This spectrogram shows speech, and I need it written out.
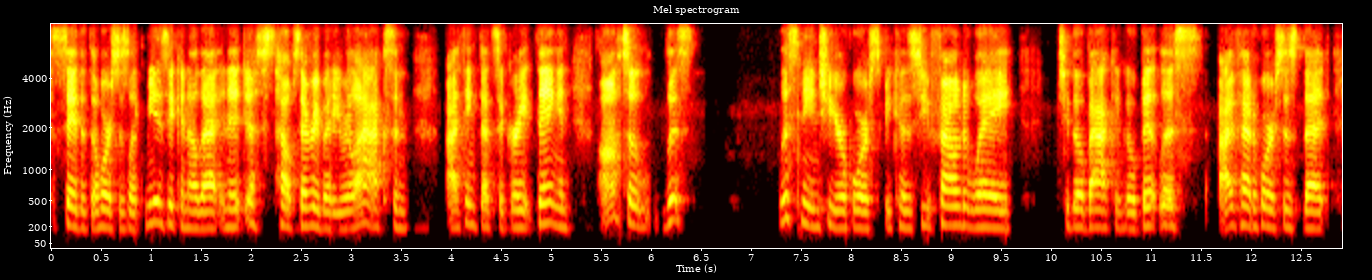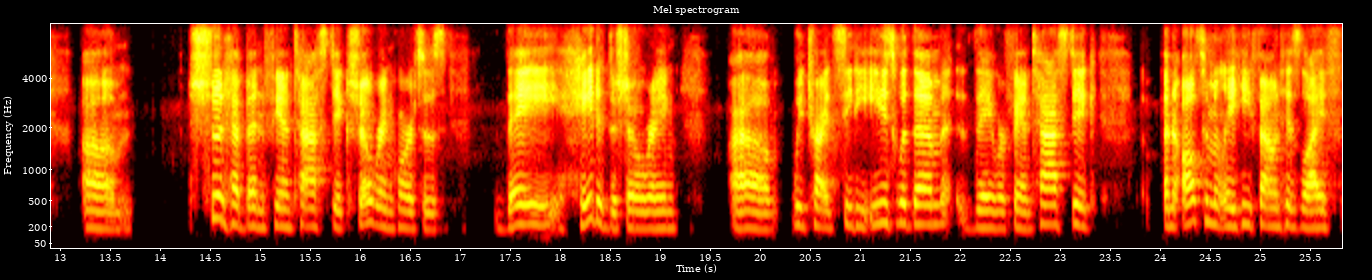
say that the horses like music and all that and it just helps everybody relax and i think that's a great thing and also lis- listening to your horse because you found a way to go back and go bitless i've had horses that um, should have been fantastic show ring horses they hated the show ring. Um, we tried CDEs with them; they were fantastic, and ultimately, he found his life,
